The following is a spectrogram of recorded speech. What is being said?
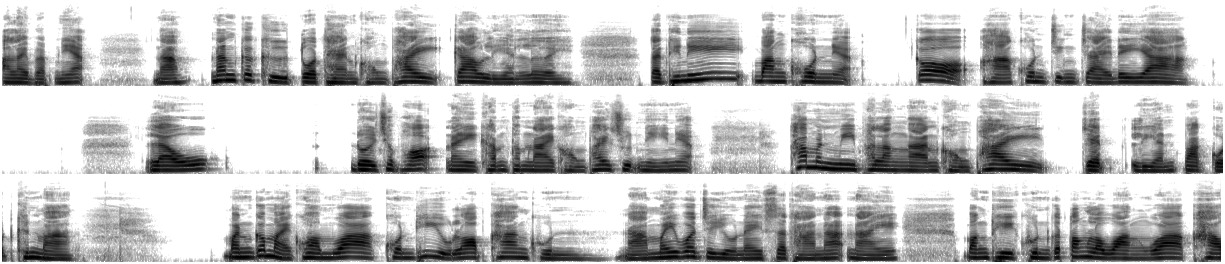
อะไรแบบเนี้ย นะนั่นก็คือตัวแทนของไพ่เก้าเหรียญเลย แต่ทีนี้บางคนเนี่ยก็หาคนจริงใจได้ยาก แล้วโดยเฉพาะในคำทำนายของไพ่ชุดนี้เนี่ยถ้ามันมีพลังงานของไพ่เจ็ดเหรียญปรากฏขึ้นมา มันก็หมายความว่าคนที่อยู่รอบข้างคุณนะไม่ว่าจะอยู่ในสถานะไหน บางทีคุณก็ต้องระวังว่าเขา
